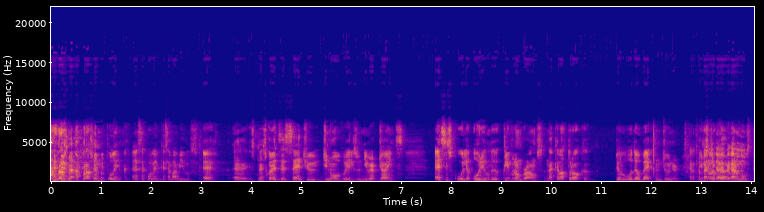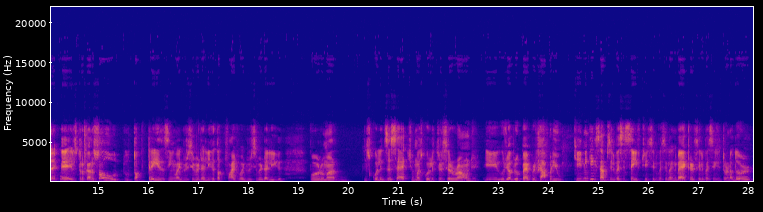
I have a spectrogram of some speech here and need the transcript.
a próxima, a próxima é muito polêmica. Essa é polêmica, essa é Mamilos. É, é, na escolha 17, de novo eles, o New York Giants. Essa escolha oriunda do Cleveland Browns, naquela troca pelo Odell Beckham Jr. Os caras Que eles trocaram e trocaram- pegaram o nose tackle. É, eles trocaram só o, o top 3, assim, wide receiver da liga, top 5 wide receiver da liga, por uma escolha 17, uma escolha terceiro round e o Jabril Peppers, Já abriu. que ninguém sabe se ele vai ser safety, se ele vai ser linebacker, se ele vai ser retornador.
